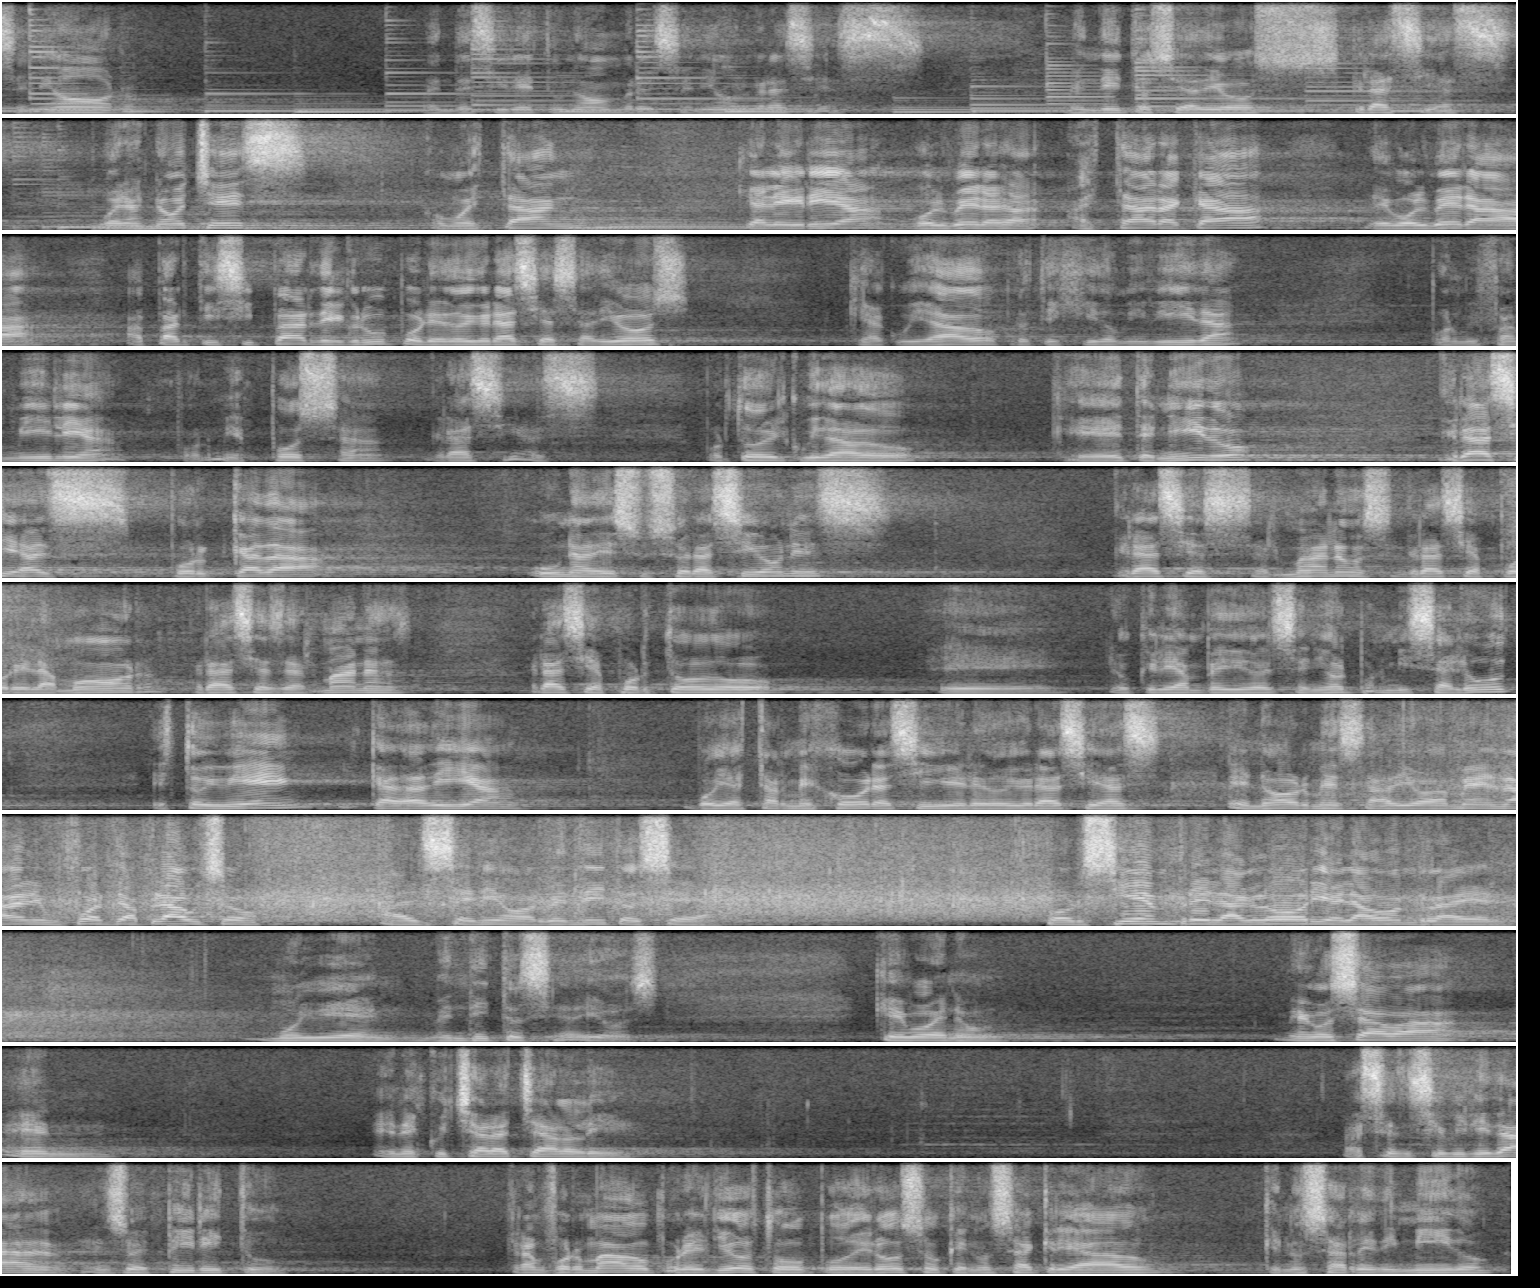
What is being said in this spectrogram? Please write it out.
Señor. Bendeciré tu nombre, Señor. Gracias. Bendito sea Dios. Gracias. Buenas noches. ¿Cómo están? Qué alegría volver a, estar acá, de volver a, a participar del grupo. Le doy gracias a Dios que ha cuidado, protegido mi vida, por mi familia, por mi esposa. Gracias por todo el cuidado que he tenido. Gracias por cada una de sus oraciones. Gracias hermanos, gracias por el amor, gracias hermanas, gracias por todo eh, lo que le han pedido al Señor, por mi salud. Estoy bien, cada día voy a estar mejor, así que le doy gracias enormes a Dios. Amén. Dale un fuerte aplauso al Señor, bendito sea. Por siempre la gloria y la honra a Él. Muy bien, bendito sea Dios. Qué bueno. Me gozaba en, en escuchar a Charlie. La sensibilidad en su espíritu, transformado por el Dios Todopoderoso que nos ha creado, que nos ha redimido.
